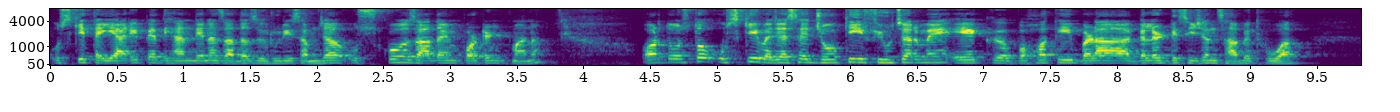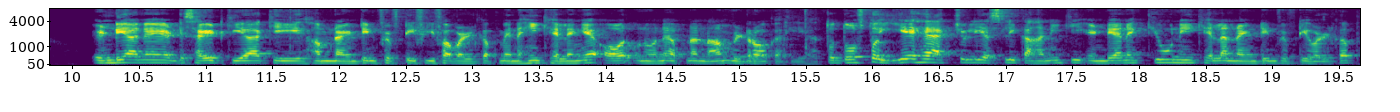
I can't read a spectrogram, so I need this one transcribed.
उसकी तैयारी पे ध्यान देना ज़्यादा ज़रूरी समझा उसको ज़्यादा इंपॉर्टेंट माना. और दोस्तों उसकी वजह से जो कि फ्यूचर में एक बहुत ही बड़ा गलत डिसीज़न साबित हुआ इंडिया ने डिसाइड किया कि हम 1950 फीफा वर्ल्ड कप में नहीं खेलेंगे और उन्होंने अपना नाम विड्रॉ कर लिया। तो दोस्तों, ये है एक्चुअली असली कहानी कि इंडिया ने क्यों नहीं खेला 1950 वर्ल्ड कप।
